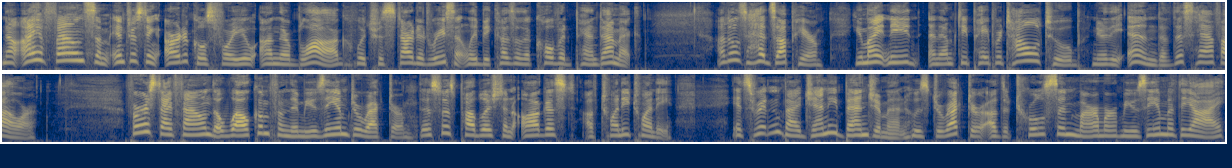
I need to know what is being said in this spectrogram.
Now, I have found some interesting articles for you on their blog, which was started recently because of the COVID pandemic. A little heads up here you might need an empty paper towel tube near the end of this half hour. First, I found a welcome from the museum director. This was published in August of 2020. It's written by Jenny Benjamin, who's director of the Truhlsen Marmor Museum of the Eye.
